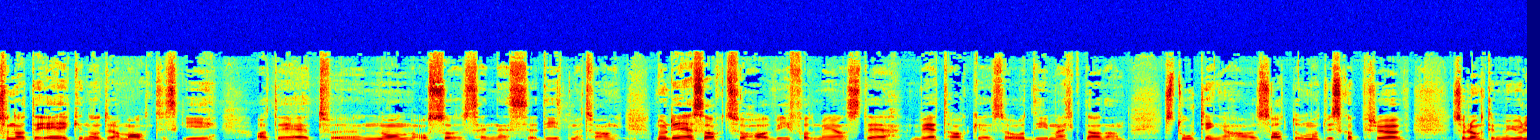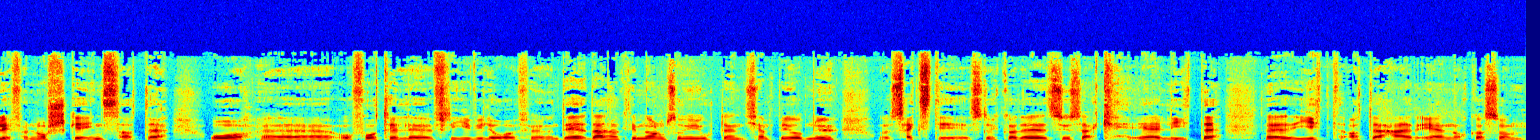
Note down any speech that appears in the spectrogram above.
Sånn at det er ikke noe dramatisk i at det er noen også sendes dit med tvang. Når det er sagt, så har vi fått med oss det vedtaket og de merknadene Stortinget har satt om at vi skal prøve så langt det er mulig for norske innsatte å, eh, å få til frivillig overføring. Det, der har kriminalomsorgen gjort en kjempejobb nå. og 60 stykker, det syns jeg ikke er lite, gitt at det her er noe som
